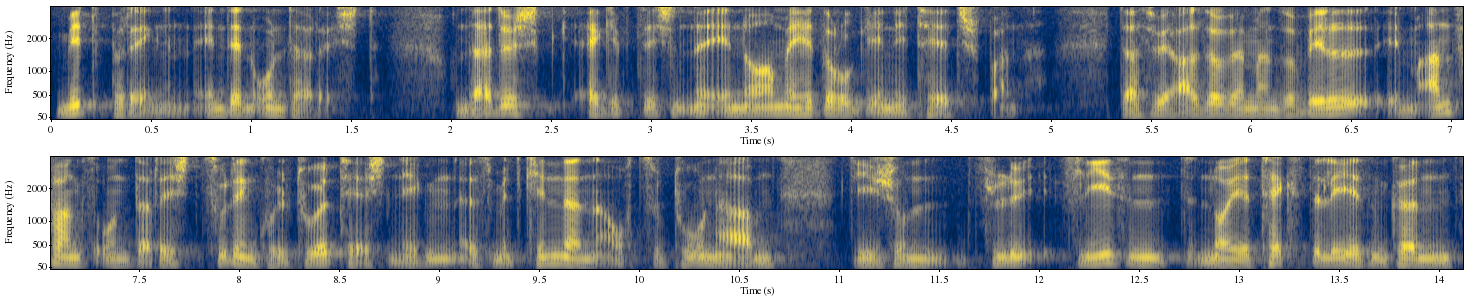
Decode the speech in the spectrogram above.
mitbringen in den Unterricht. Und dadurch ergibt sich eine enorme Heterogenitätsspanne dass wir also, wenn man so will, im Anfangsunterricht zu den Kulturtechniken es mit Kindern auch zu tun haben, die schon fließend neue Texte lesen können.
